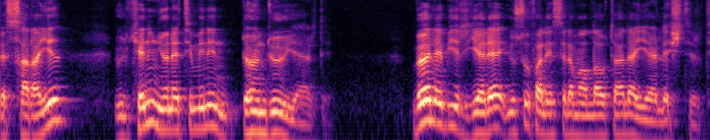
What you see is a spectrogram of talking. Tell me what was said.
Ve sarayı ülkenin yönetiminin döndüğü yerdi. Böyle bir yere Yusuf Aleyhisselam Allahu Teala yerleştirdi.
